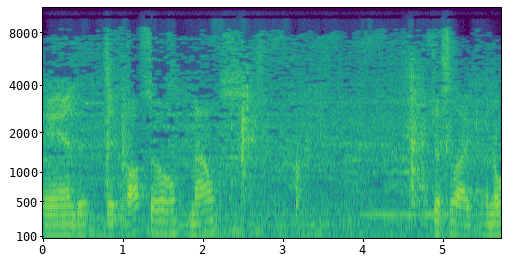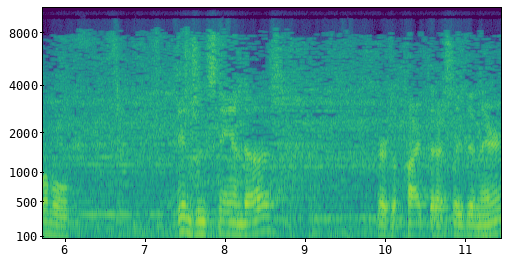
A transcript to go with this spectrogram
And it also mounts just like a normal engine stand does. There's a pipe that I sleeved in there.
